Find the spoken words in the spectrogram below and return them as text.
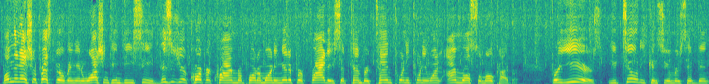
From the National Press Building in Washington, D.C., this is your Corporate Crime Reporter Morning Minute for Friday, September 10, 2021. I'm Russell Mokhiber. For years, utility consumers have been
